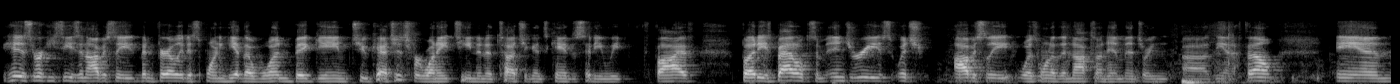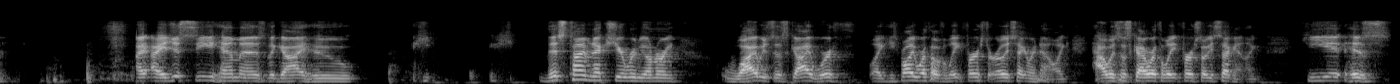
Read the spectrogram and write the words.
his rookie season, obviously been fairly disappointing. He had that one big game, two catches for 118 and a touch against Kansas City in Week Five, but he's battled some injuries, which obviously was one of the knocks on him entering uh, the NFL. And I, I just see him as the guy who he, he, this time next year we're gonna be wondering why was this guy worth like he's probably worth a late first or early second right now. Like how is this guy worth a late first, early second? Like he his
